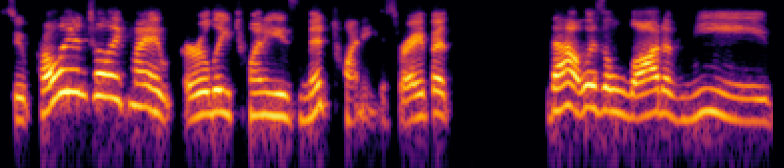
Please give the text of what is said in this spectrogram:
suit probably until like my early 20s, mid 20s, right? But that was a lot of me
